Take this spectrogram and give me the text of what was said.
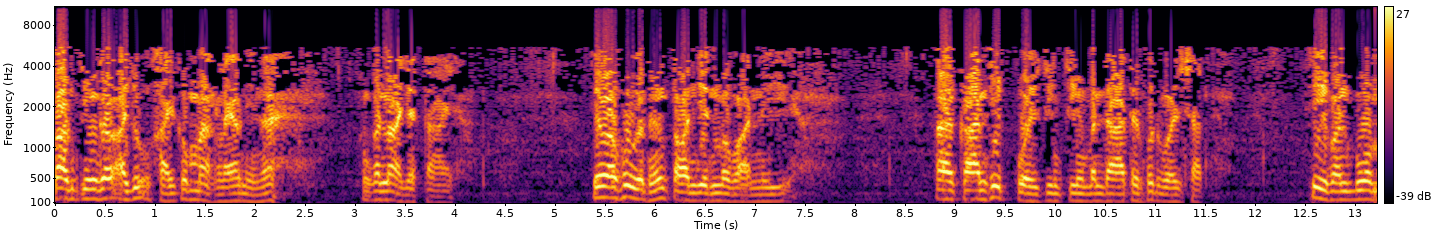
ความจริงก็อายุไขก็มากแล้วนี่นะ มันก็น่าจะตายที่ว่าพูดกันถึงตอนเย็นเมื่อวานนี้ อาการที่ป่วยจริง ๆ บรรดาท่านพุทธบริษัท ที่มันบวม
